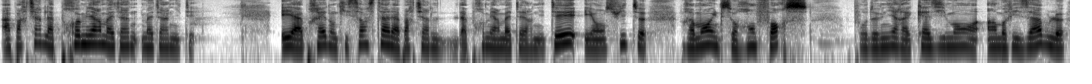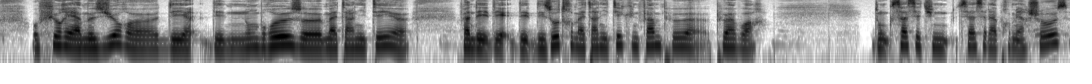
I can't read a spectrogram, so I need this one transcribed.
à partir de la première maternité. Et après, donc, il s'installe à partir de la première maternité et ensuite, vraiment, il se renforce pour devenir quasiment imbrisable au fur et à mesure euh, des, nombreuses maternités, euh, enfin des, autres maternités qu'une femme peut, euh, peut avoir. Donc ça, c'est une, ça, c'est la première chose.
